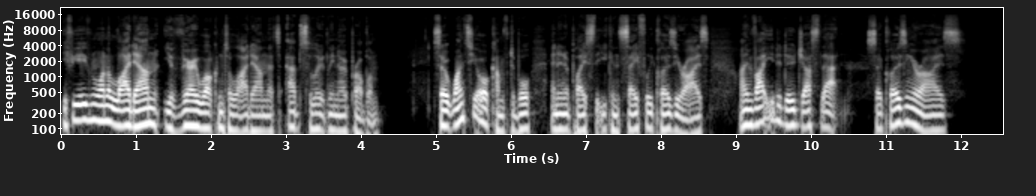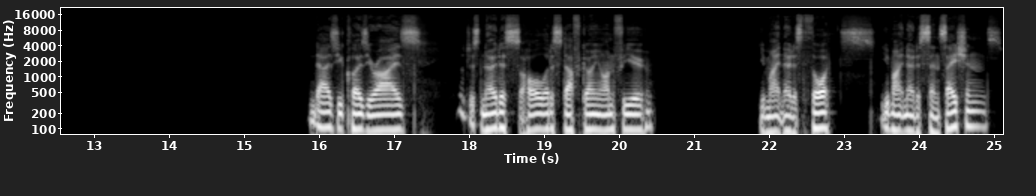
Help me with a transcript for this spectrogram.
If you even want to lie down, you're very welcome to lie down. That's absolutely no problem. So, once you're comfortable and in a place that you can safely close your eyes, I invite you to do just that. So, closing your eyes And as you close your eyes, you'll just notice a whole lot of stuff going on for you. You might notice thoughts, you might notice sensations.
